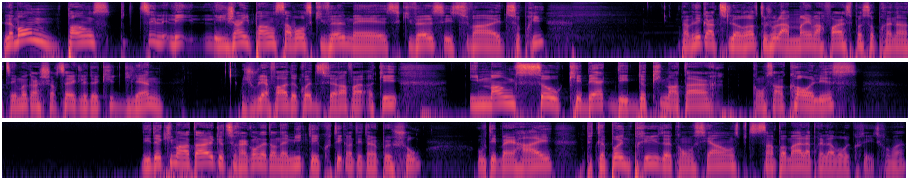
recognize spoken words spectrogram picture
Le monde pense. Tu sais, les, les, gens, ils pensent savoir ce qu'ils veulent, mais ce qu'ils veulent, c'est souvent être surpris. Puis quand tu leur offres toujours la même affaire, c'est pas surprenant. sais, moi, quand je suis sorti avec le docu de Guylaine, je voulais faire de quoi différent. Faire, OK, il manque ça au Québec, des documentaires qu'on s'en calisse des documentaires que tu racontes à ton ami que tu as écouté quand tu étais un peu chaud ou tu es bien high, puis tu pas une prise de conscience, puis tu te sens pas mal après l'avoir écouté, tu comprends?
